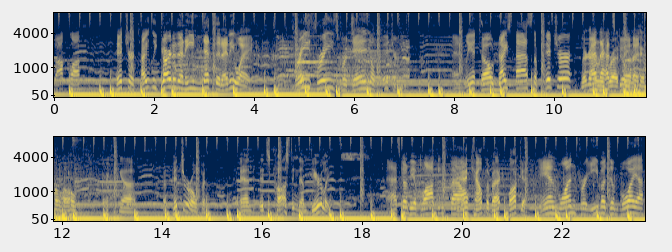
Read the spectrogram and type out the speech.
Shot clock. Pitcher tightly guarded and he nets it anyway. Three threes for Daniel Pitcher. And Leoto, nice pass to Pitcher. They're going and to that's regret good. leaving him alone. uh, a pitcher open, and it's costing them dearly. That's going to be a blocking foul. And count the back bucket. And one for Iba Dumboya.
